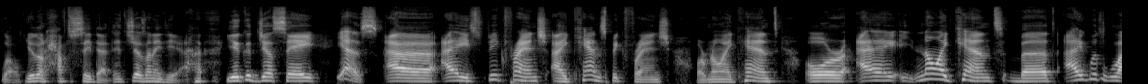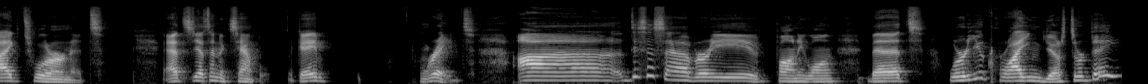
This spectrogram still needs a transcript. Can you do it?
well, you don't have to say that. It's just an idea. You could just say, yes, uh, I speak French, I can speak French, or no, I can't, or I, no, I can't, but I would like to learn it. That's just an example, okay? Great. Uh, this is a very funny one, but were you crying yesterday?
